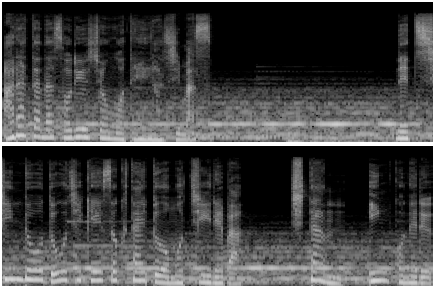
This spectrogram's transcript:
新たなソリューションを提案します。熱振動同時計測タイプを用いればチタン、インコネル、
